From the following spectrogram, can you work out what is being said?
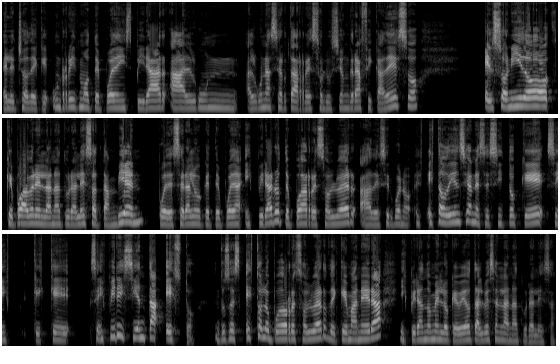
el hecho de que un ritmo te puede inspirar a algún, alguna cierta resolución gráfica de eso, el sonido que puede haber en la naturaleza también, puede ser algo que te pueda inspirar o te pueda resolver a decir, bueno, esta audiencia necesito que se, que, se inspire y sienta esto. Entonces, esto lo puedo resolver de qué manera, inspirándome en lo que veo tal vez en la naturaleza.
